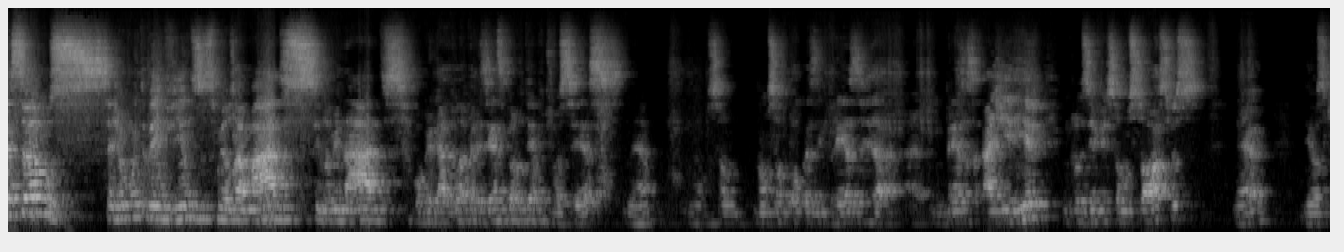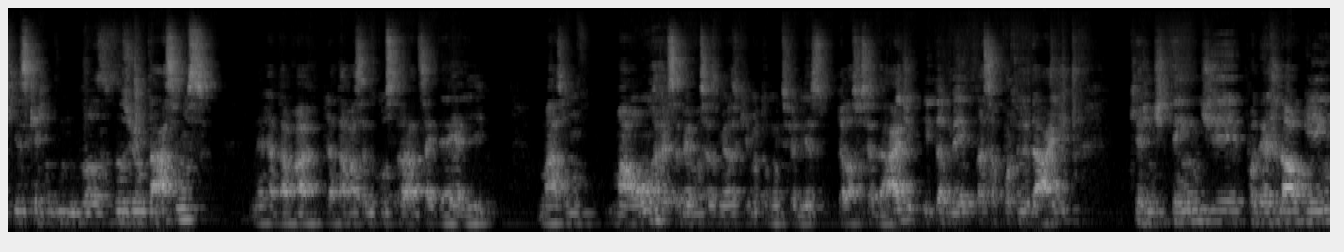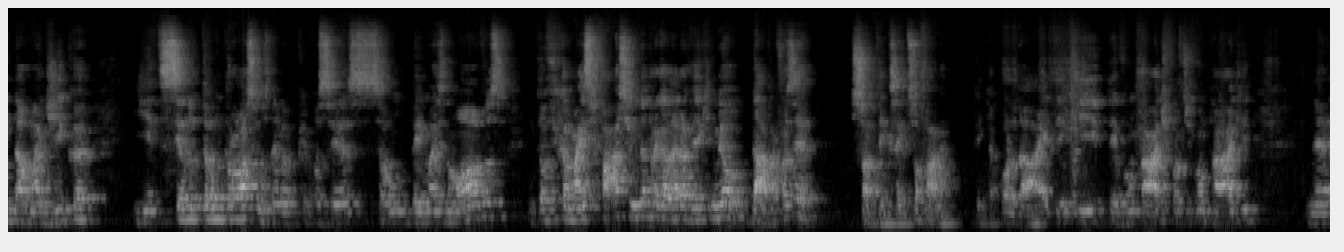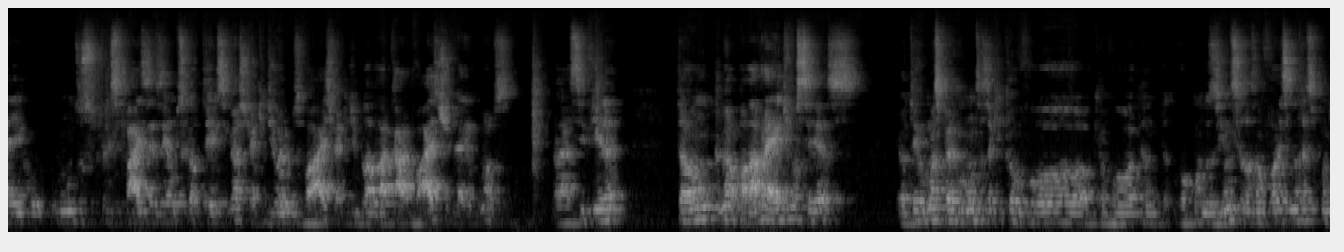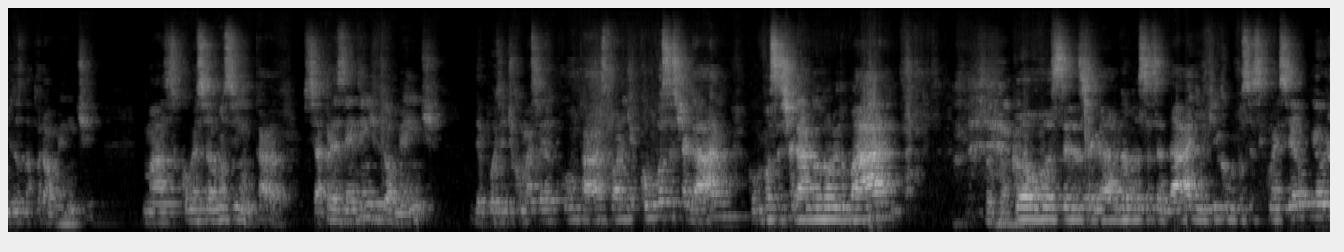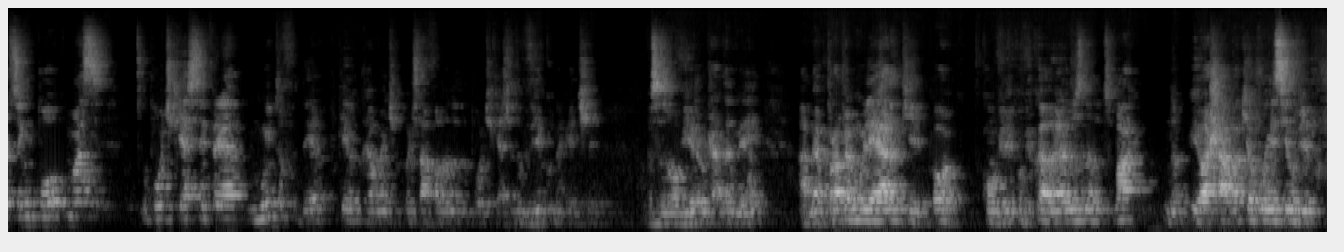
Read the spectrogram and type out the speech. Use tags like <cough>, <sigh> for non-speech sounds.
Começamos! Sejam muito bem-vindos, meus amados, iluminados. Obrigado pela presença e pelo tempo de vocês. Né? Não, são, não são poucas empresas, empresas a gerir, inclusive somos sócios. Né? Deus quis que a gente, nos juntássemos. Né? Já estava já tava sendo costurada essa ideia aí. Mas um, uma honra receber vocês mesmos aqui. Eu estou muito feliz pela sociedade e também por essa oportunidade que a gente tem de poder ajudar alguém, dar uma dica e sendo tão próximos, né, porque vocês são bem mais novos, então fica mais fácil ainda pra galera ver que, meu, dá pra fazer. Só tem que sair do sofá, né? Tem que acordar e tem que ter vontade, força de vontade, né? E um dos principais exemplos que eu tenho, se meu, se tiver aqui de ônibus vai, se tiver aqui de BlaBlaCar vai, se tiver, nossa, a galera se vira. Então, meu, a palavra é de vocês. Eu tenho algumas perguntas aqui que eu vou, que eu vou, vou conduzindo, se elas não forem sendo respondidas naturalmente. Mas começamos assim, cara, se apresentem individualmente, depois a gente começa a contar a história de como vocês chegaram, como vocês chegaram no nome do bar, <laughs> como vocês chegaram na sociedade, enfim, como vocês se conheceram. Eu já sei um pouco, mas o podcast sempre é muito a fuder, porque realmente, quando a gente estava falando do podcast do Vico, né, que a gente, vocês ouviram já também, a minha própria mulher, que, pô, convive com o Vico há anos, e eu achava que eu conhecia o Vico.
